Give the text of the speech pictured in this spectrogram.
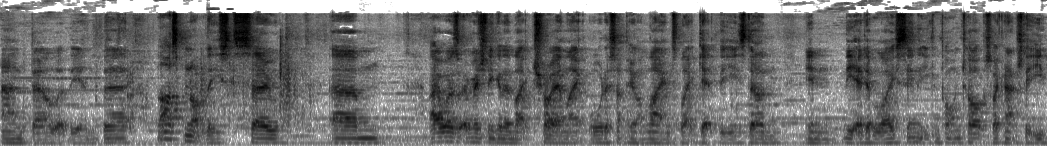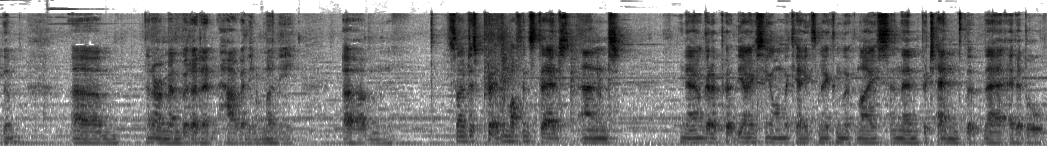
and Belle at the end there. Last but not least, so um, I was originally going to like try and like order something online to like get these done in the edible icing that you can put on top so I can actually eat them. Um, then I remembered I don't have any money. Um, so I'm just printed them off instead and you know I'm going to put the icing on the cakes, make them look nice and then pretend that they're edible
